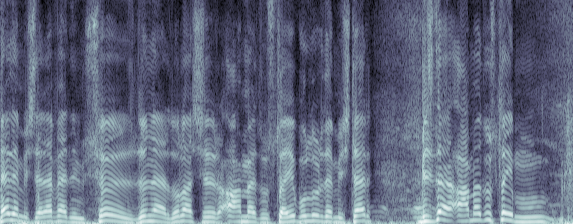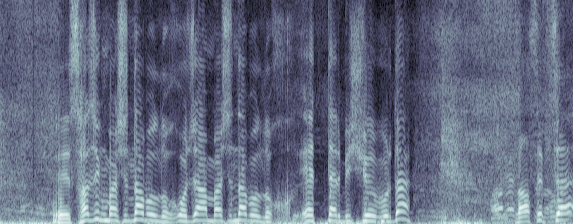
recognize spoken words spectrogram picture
Ne demişler efendim? Söz döner dolaşır Ahmet Usta'yı bulur demişler. Biz de Ahmet Usta'yı e, sacın başında bulduk, ocağın başında bulduk. Etler pişiyor burada. Nasipse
